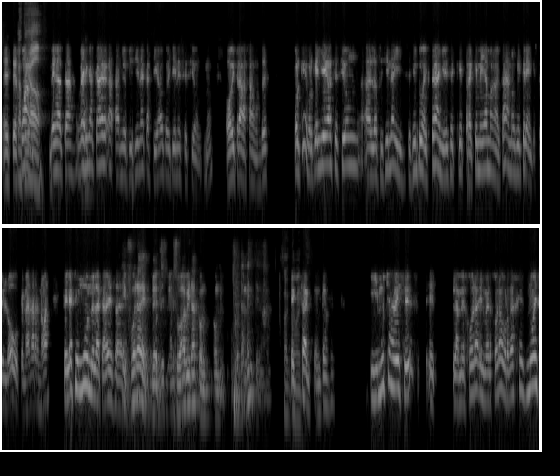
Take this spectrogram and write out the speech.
este, Juan, ven acá, ven acá a, mi oficina castigado que hoy tiene sesión, ¿no? Hoy trabajamos. Entonces, ¿por qué? Porque él llega a sesión a la oficina y se siente un extraño y dice, ¿qué, ¿para qué me llaman acá? ¿No? ¿Qué creen? Que estoy lobo, que me van a renovar. Se le hace un mundo en la cabeza. Y fuera de, su hábitat completamente. ¿no? Exacto, entonces. Y muchas veces eh, la mejora, el mejor abordaje no es,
